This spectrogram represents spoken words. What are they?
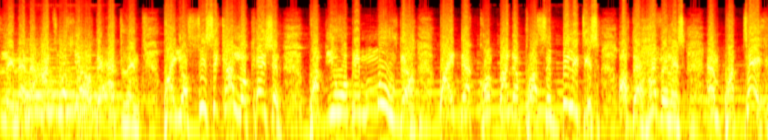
earthling and the atmosphere of the earthling by your physical location, but you will be moved by the by the possibilities of the heavens and partake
